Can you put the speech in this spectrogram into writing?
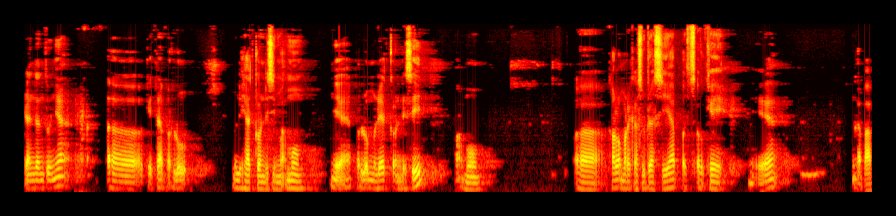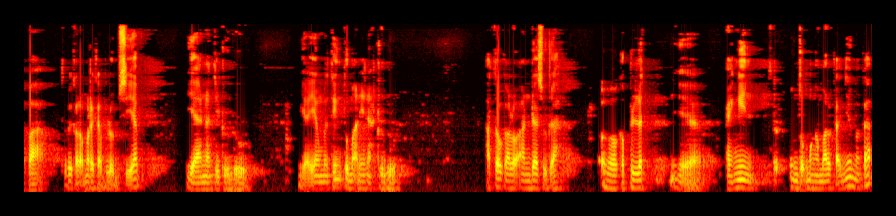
Dan tentunya uh, kita perlu melihat kondisi makmum. Ya, perlu melihat kondisi makmum. Uh, kalau mereka sudah siap, oke, okay. ya, nggak apa-apa. Tapi kalau mereka belum siap, ya nanti dulu. Ya, yang penting tumak ninah dulu. Atau kalau Anda sudah uh, kebelet ya pengen untuk mengamalkannya maka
